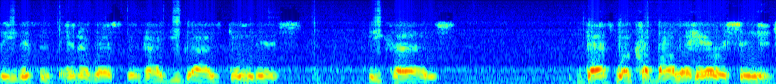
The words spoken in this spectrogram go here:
see, this is interesting how you guys do this because that's what Kamala Harris is.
